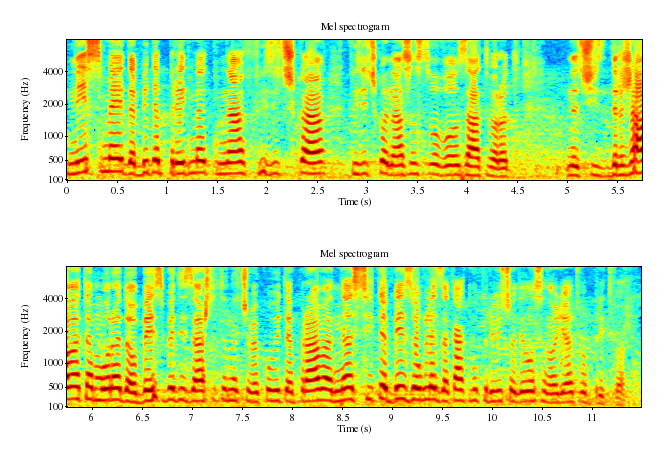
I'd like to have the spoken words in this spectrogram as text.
не сме да биде предмет на физичка, физичко насилство во затворот. Значи, државата мора да обезбеди заштита на човековите права на сите без оглед за какво кривично дело се наоѓаат во притвор.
